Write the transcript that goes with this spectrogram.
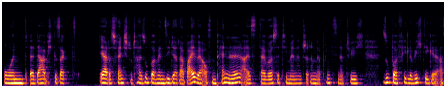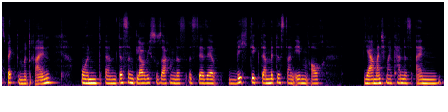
Und äh, da habe ich gesagt, ja, das fände ich total super, wenn sie da dabei wäre auf dem Panel als Diversity Managerin. Da bringt sie natürlich super viele wichtige Aspekte mit rein. Und ähm, das sind, glaube ich, so Sachen, das ist sehr, sehr wichtig, damit es dann eben auch, ja, manchmal kann es ein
